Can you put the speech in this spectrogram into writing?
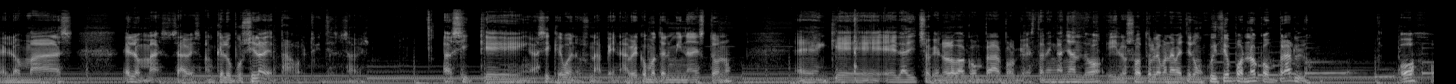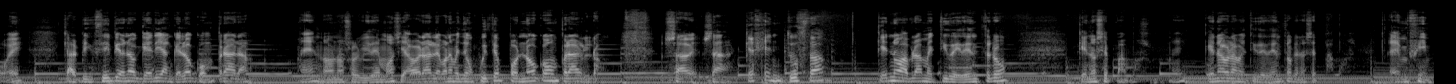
es lo más, es lo más, ¿sabes? Aunque lo pusiera de pago el Twitter, ¿sabes? Así que, así que bueno, es una pena. A ver cómo termina esto, ¿no? en que él ha dicho que no lo va a comprar porque le están engañando y los otros le van a meter un juicio por no comprarlo. Ojo, ¿eh? Que al principio no querían que lo comprara, ¿eh? no nos olvidemos, y ahora le van a meter un juicio por no comprarlo. ¿Sabes? O sea, qué gentuza, qué no habrá metido ahí dentro que no sepamos, ¿eh? ¿Qué no habrá metido ahí dentro que no sepamos. En fin,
